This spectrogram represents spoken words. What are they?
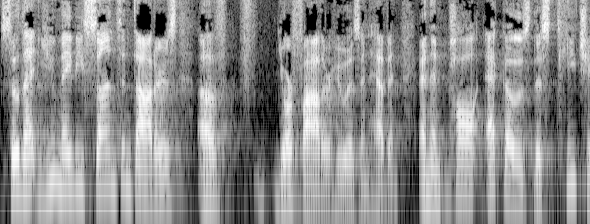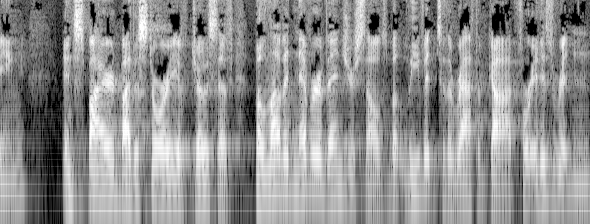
so that you may be sons and daughters of your Father who is in heaven. And then Paul echoes this teaching inspired by the story of Joseph Beloved, never avenge yourselves, but leave it to the wrath of God. For it is written,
